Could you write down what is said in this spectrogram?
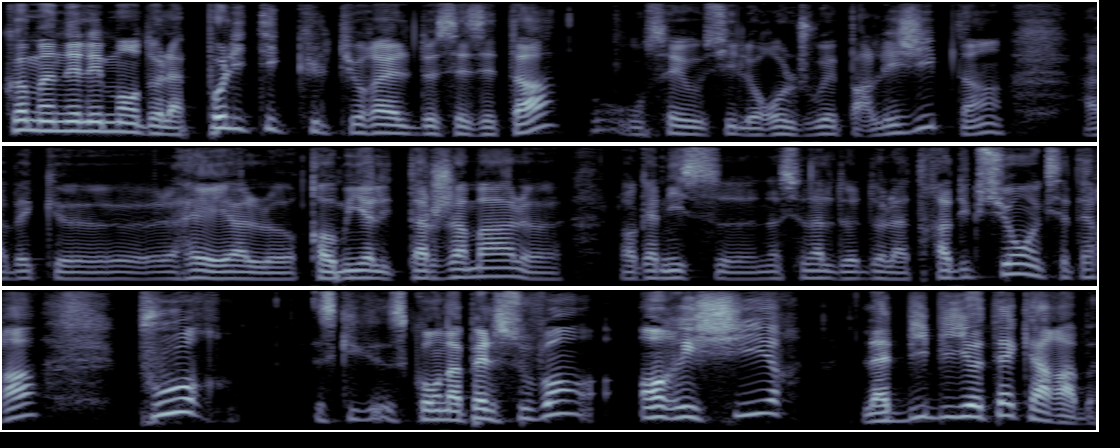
comme un élément de la politique culturelle de ces États. On sait aussi le rôle joué par l'Égypte, hein, avec euh, le l'organisme national de, la traduction, etc., pour ce qu'on appelle souvent enrichir la bibliothèque arabe.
